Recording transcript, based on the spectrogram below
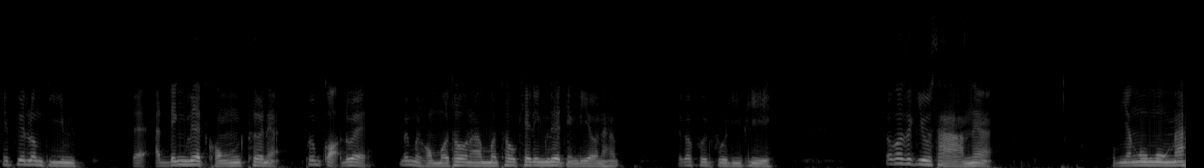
ให้เพื่อนร่วมทีม แต่อันเด้งเลือดของเธอเนี่ยเพิ่มเกาะด้วย ไม่เหมือนของเมอร์เทลนะครับเมอร์เทลแค่เด้งเลือดอย่างเดียวนะครับ แล้วก็ฟื้นฟูดีพีแล้วก็สกิลสามเนี่ย ผมยังงงๆนะ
